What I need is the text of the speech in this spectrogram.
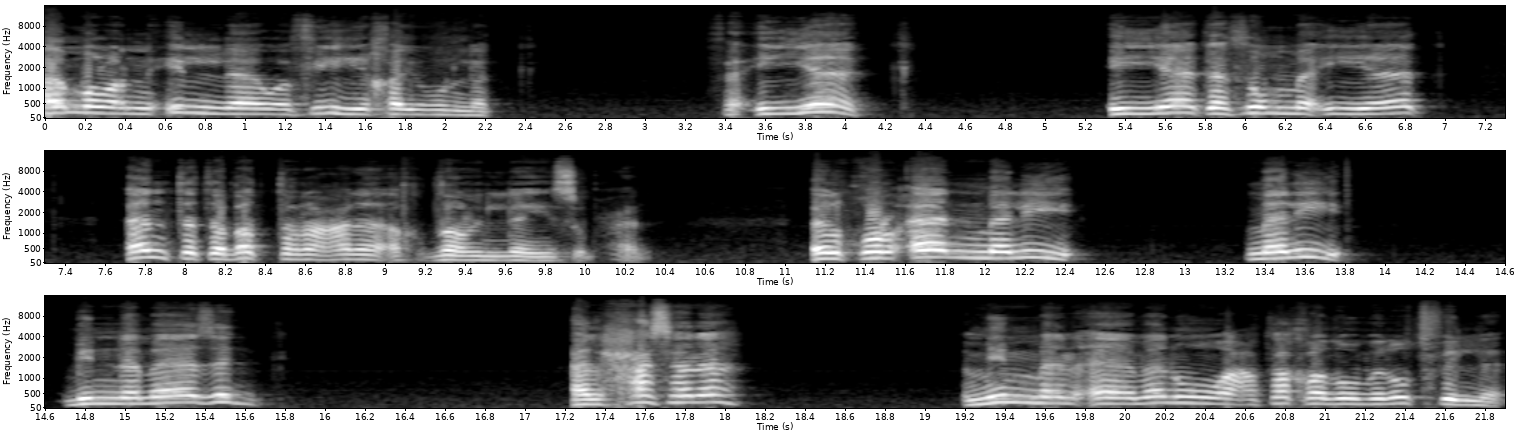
امرا إلا وفيه خير لك. فإياك إياك ثم إياك أن تتبطر على أقدار الله سبحانه. القرآن مليء مليء بالنماذج الحسنة ممن آمنوا واعتقدوا بلطف الله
